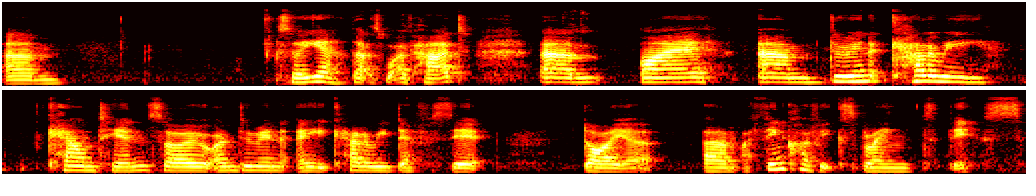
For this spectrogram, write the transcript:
um, so yeah that's what I've had um, I am doing a calorie counting, so I'm doing a calorie deficit diet. Um, I think I've explained this.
